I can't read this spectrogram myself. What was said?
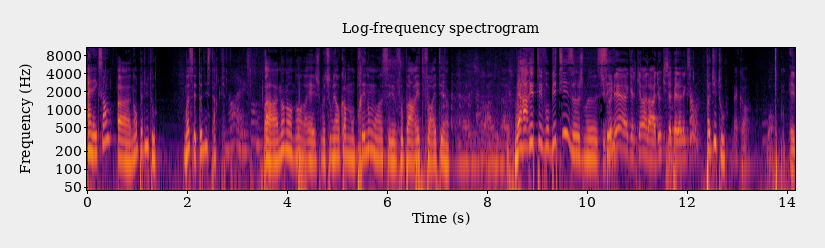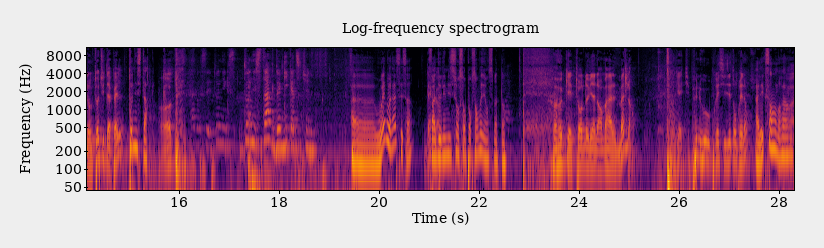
Alexandre? Ah non, pas du tout. Moi, c'est Tony Stark. Non, Alexandre. Ah non, non, non. eh, je me souviens encore de mon prénom. hein, c'est, faut pas arrêter, faut arrêter. hein. Mais arrêtez vos bêtises. Je me. Tu c'est- connais euh, quelqu'un à la radio qui s'appelle Alexandre? Pas du tout. D'accord. Bon. Et donc toi, tu t'appelles? Tony Stark. Ok. Ah, donc c'est Tony, Tony Stark de Geek Attitude. Euh, ouais, voilà, c'est ça. Enfin, de l'émission 100% Voyance maintenant. Ok, tout redevient normal maintenant. Ok, tu peux nous préciser ton prénom? Alexandre. Bravo Ah,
